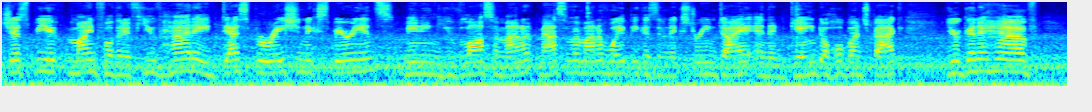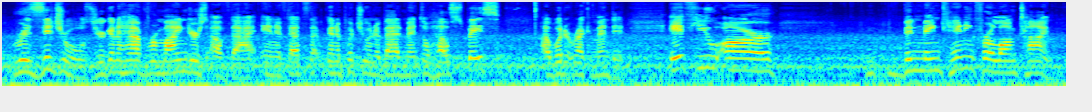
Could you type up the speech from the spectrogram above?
just be mindful that if you've had a desperation experience, meaning you've lost a massive amount of weight because of an extreme diet and then gained a whole bunch back, you're going to have residuals. You're going to have reminders of that. And if that's going to put you in a bad mental health space, I wouldn't recommend it. If you are been maintaining for a long time,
